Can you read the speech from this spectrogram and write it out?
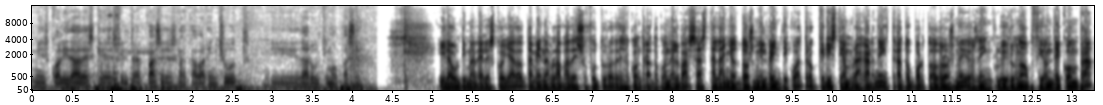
mis cualidades, que es filtrar pases, acabar en chut y dar último pase. Y la última del Escollado también hablaba de su futuro, de ese contrato con el Barça hasta el año 2024. Cristian Bragarnik trató por todos los medios de incluir una opción de compra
